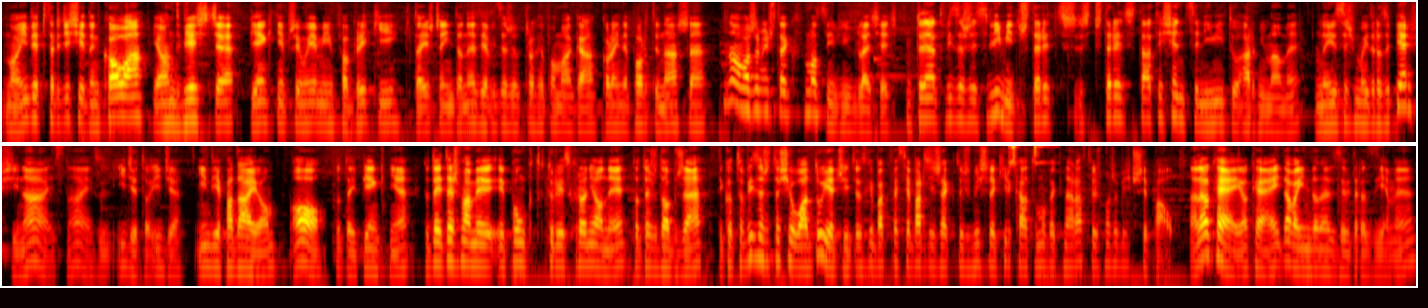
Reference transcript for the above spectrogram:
No, Indie 41 koła, ja mam 200. Pięknie, przejmujemy im fabryki. Tutaj jeszcze Indonezja widzę, że trochę pomaga. Kolejne porty nasze. No, możemy już tak mocniej w nich wlecieć. Tutaj nawet widzę, że jest limit. 4, 400 tysięcy limitu armii mamy. No i jesteśmy, moi drodzy, pierwsi. Nice, nice. Idzie to, idzie. Indie padają. O, tutaj pięknie. Tutaj też mamy y, punkt, który jest chroniony. To też dobrze. Tylko to widzę, że to się ładuje, czyli to jest chyba kwestia bardziej, że jak ktoś wyśle kilka atomówek na raz, to już może być przypał. Ale okej, okej. Dawaj Indonezję sobie teraz zjemy.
